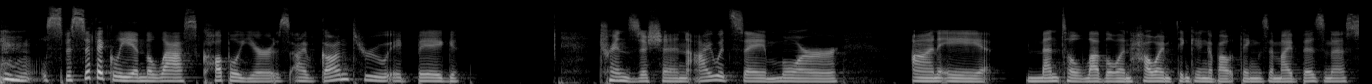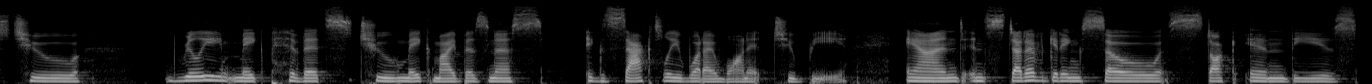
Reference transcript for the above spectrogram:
specifically in the last couple years, I've gone through a big transition, I would say more on a mental level and how I'm thinking about things in my business to really make pivots to make my business exactly what I want it to be. And instead of getting so stuck in these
